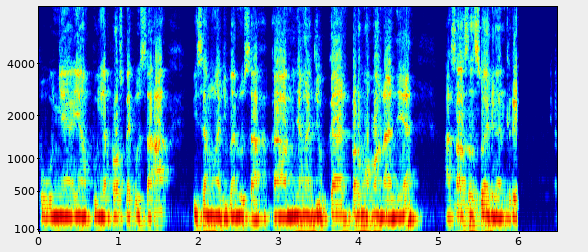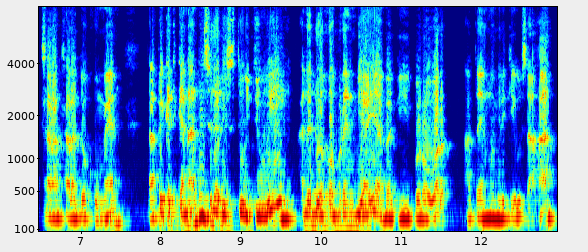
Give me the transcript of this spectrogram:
punya yang punya prospek usaha bisa mengajukan usaha mengajukan permohonannya asal sesuai dengan syarat-syarat dokumen tapi ketika nanti sudah disetujui ada dua komponen biaya bagi borrower atau yang memiliki usaha.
